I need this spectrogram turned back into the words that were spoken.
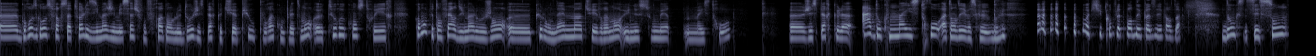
euh, grosse grosse force à toi, les images et messages font froid dans le dos, j'espère que tu as pu ou pourras complètement euh, te reconstruire. Comment peut-on faire du mal aux gens euh, que l'on aime? Tu es vraiment une maestro. J'espère que la... Ah, donc Maestro... Attendez, parce que... Moi, je suis complètement dépassée par ça. Donc, c'est son...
